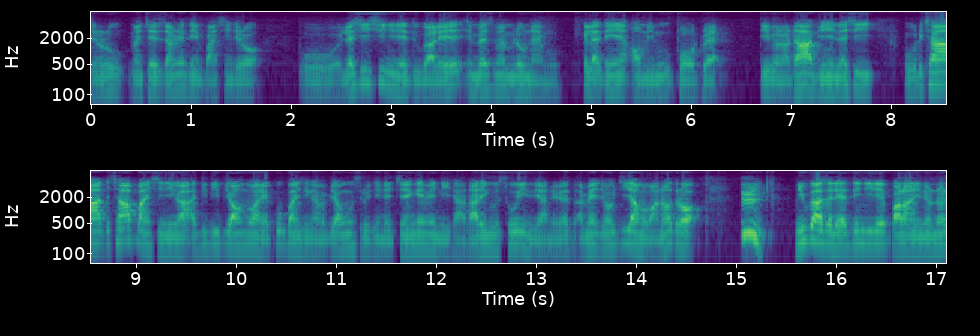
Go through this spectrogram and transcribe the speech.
ကျွန်တော်တို့မန်ချက်စတာနဲ့တင်ပိုင်ရှင်ကြတော့ ဟိုလက်ရှိရှိနေတဲ့သူကလည်း investment မလုပ်နိုင်ဘူးကလပ်တင်ရဲ့အောင်မြင်မှုအပေါ်အတွက်သိတယ်မလားဒါအပြင်လက်ရှိဟိုတခြားတခြားပိုင်ရှင်တွေကအတီးတီးပြောင်းသွားတယ်ကိုပိုင်ရှင်ကမပြောင်းဘူးဆိုလို့ချင်းလည်းကြံခဲ့မဲ့နေတာဒါတွေကိုစိုးရင်စရာနေပဲဒါပေမဲ့ကျွန်တော်ကြည့်ရမှာပါနော်ဆိုတော့နျူကာဆယ်လည်းအတင်းကြီးလေးပါလာနေတယ်နော်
